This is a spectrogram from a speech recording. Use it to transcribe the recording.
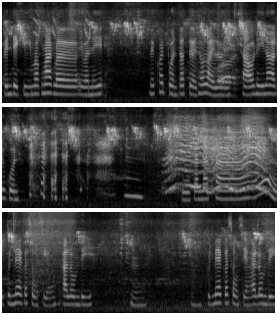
เป็นเด็กดีมากๆเลยวันนี้ ไม่ค่อยป่วนตาเตยเท่าไหร่เลย เช้านี้นะคะทุกคน ดูกันนะคะคุณแม่ก็ส่งเสียงอารมณ์ดีคุณแม่ก็ส่งเสียงอารมณ์ดี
